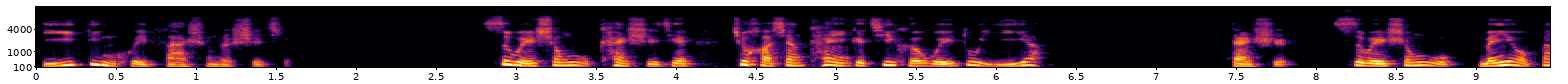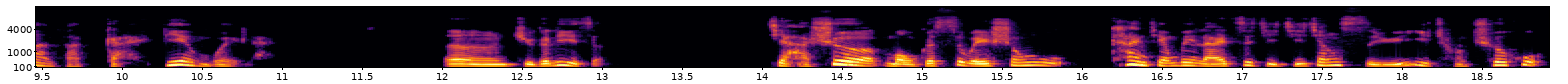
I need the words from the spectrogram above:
一定会发生的事情。四维生物看时间就好像看一个几何维度一样，但是。四维生物没有办法改变未来。嗯，举个例子，假设某个四维生物看见未来自己即将死于一场车祸，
